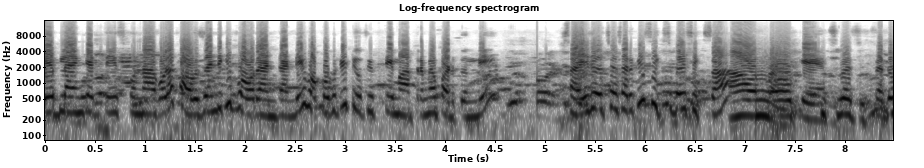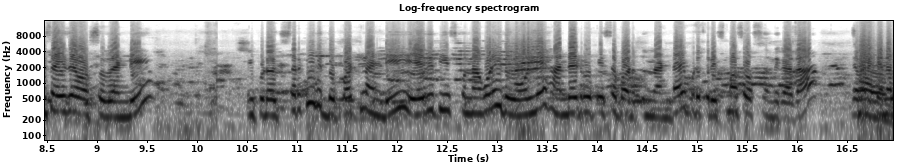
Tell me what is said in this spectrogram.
ఏ బ్లాంకెట్ తీసుకున్నా కూడా థౌజండ్కి ఫోర్ అంటండి ఒక్కొక్కటి టూ ఫిఫ్టీ మాత్రమే పడుతుంది. సైజ్ వచ్చేసరికి సిక్స్ బై సిక్స్. ఓకే. పెద్ద సైజే వస్తుందండి. ఇప్పుడు వచ్చేసరికి ఇది దుప్పట్లు అండి. ఏది తీసుకున్నా కూడా ఇది ఓన్లీ హండ్రెడ్ రూపీస్ పడుతుందంట. ఇప్పుడు క్రిస్మస్ వస్తుంది కదా. ఎవరికైనా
